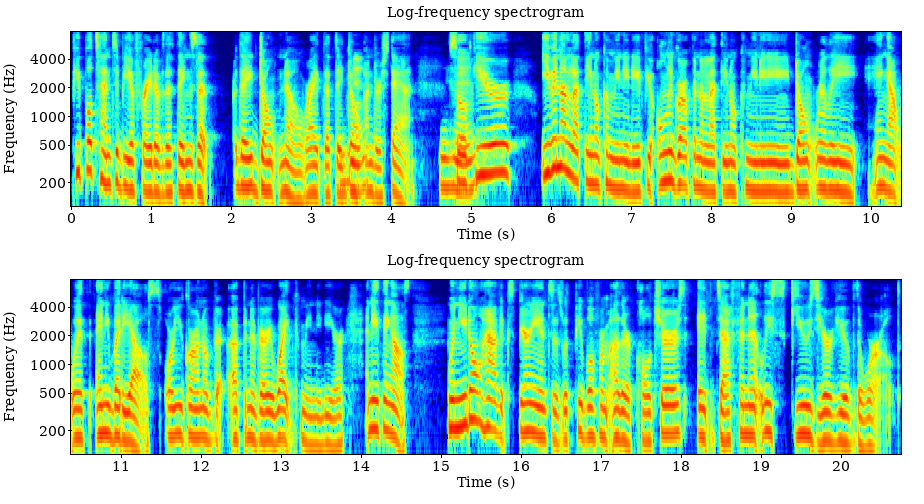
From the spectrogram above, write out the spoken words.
people tend to be afraid of the things that they don't know, right? That they don't Mhm. understand. So Mhm. if you're even a Latino community, if you only grow up in a Latino community, don't really hang out with anybody else, or you grown up in a very white community or anything else, when you don't have experiences with people from other cultures, it definitely skews your view of the world.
